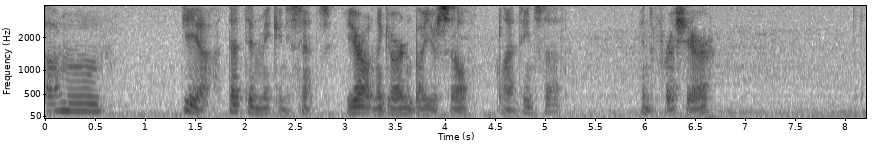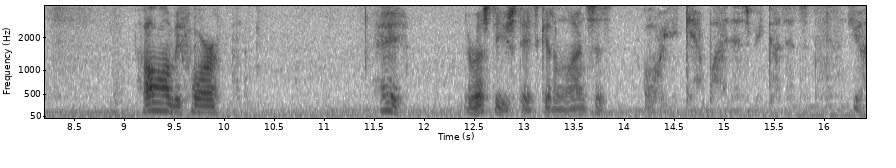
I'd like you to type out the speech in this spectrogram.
Um, yeah, that didn't make any sense. You're out in the garden by yourself, planting stuff, in the fresh air. How long before, hey, the rest of you states get in line and says, oh, you can't buy this because it's, yeah,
